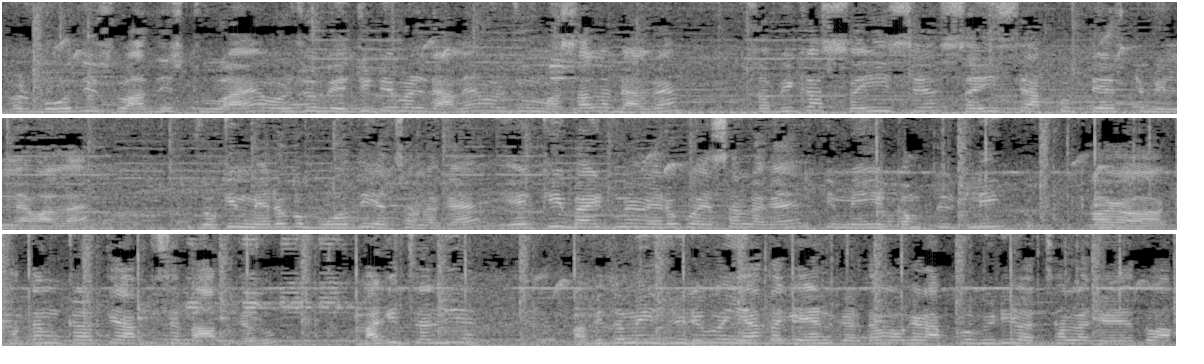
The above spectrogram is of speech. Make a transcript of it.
और बहुत ही स्वादिष्ट हुआ है। और जो वेजिटेबल डाले हैं और जो मसाला डाल रहे हैं, सभी का सही से सही से आपको टेस्ट मिलने वाला है, जो कि मेरे को बहुत ही अच्छा लगा है। एक ही बाइट में मेरे को ऐसा लगा है कि मैं ये कम्प्लीटली ख़त्म करके आपसे बात करूँ। बाकी चलिए, अभी तो मैं इस वीडियो को यहाँ तक एंड करता हूँ। अगर आपको वीडियो अच्छा लगे तो आप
